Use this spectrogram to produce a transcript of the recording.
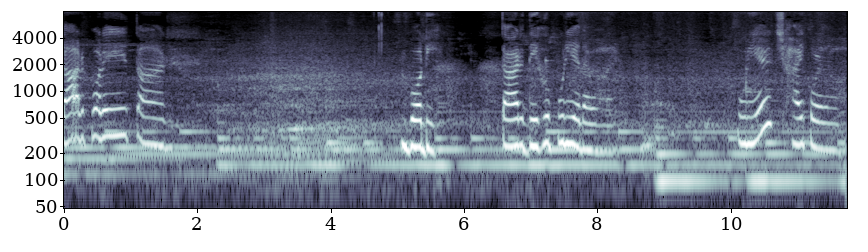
তারপরে তার বডি, তার দেহ পুড়িয়ে দেওয়া হয়। পুড়িয়ে ছাই করে দেওয়া হয়।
